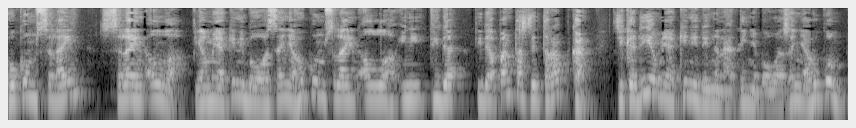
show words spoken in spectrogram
hukum selain selain Allah yang meyakini bahwasanya hukum selain Allah ini tidak tidak pantas diterapkan jika dia meyakini dengan hatinya bahwasanya hukum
